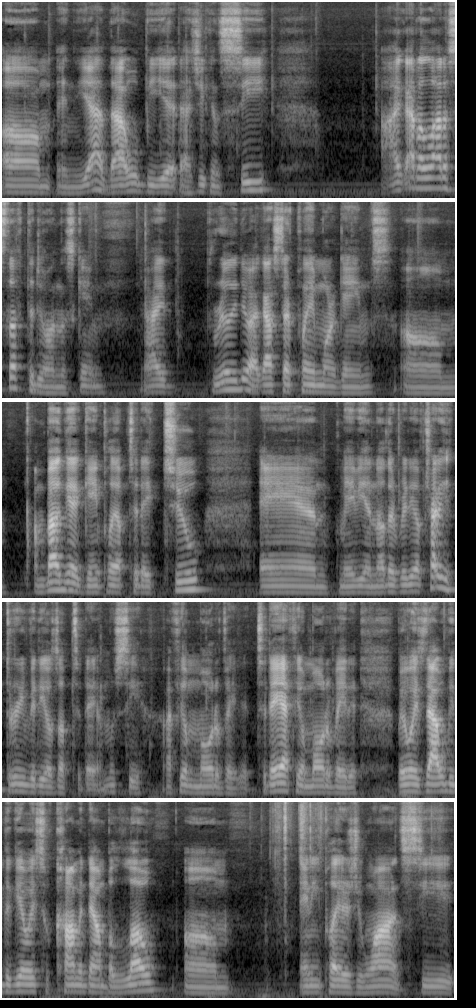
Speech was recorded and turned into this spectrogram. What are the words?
Um, and yeah, that will be it. As you can see, I got a lot of stuff to do on this game. I really do. I gotta start playing more games. Um, I'm about to get a gameplay up today too and maybe another video. I'll try to get three videos up today. I'm gonna see. I feel motivated. Today I feel motivated. But anyways, that will be the giveaway. So comment down below. Um, any players you want. See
